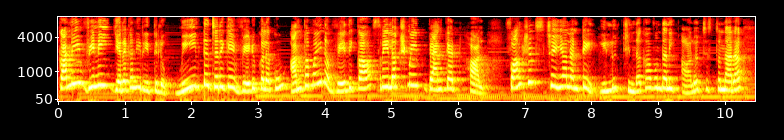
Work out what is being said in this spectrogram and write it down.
కని విని ఎరగని రీతిలో మీ ఇంట జరిగే వేడుకలకు అందమైన వేదిక Shri Lakshmi banquet hall. Functions చేయాలంటే ఇల్లు చిన్నగా ఉందని ఆలోచిస్తున్నారా?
